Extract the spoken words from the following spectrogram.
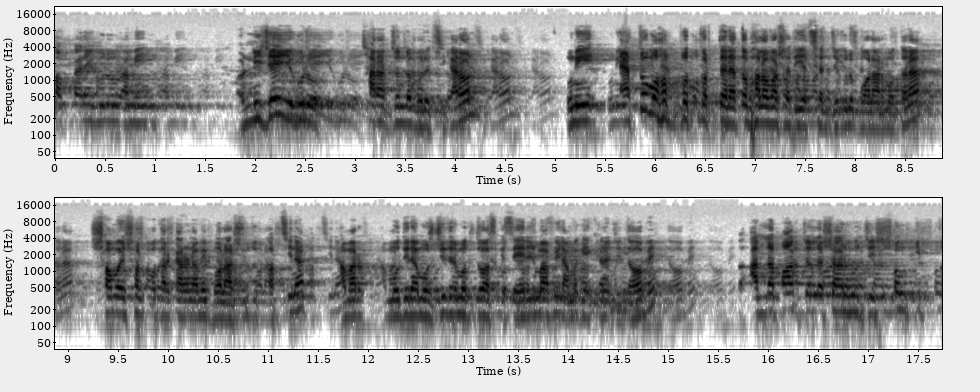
সবকার এগুলো আমি নিজেই এগুলো ছাড়ার জন্য বলেছি। কারণ উনি এত মহব্বত করতেন, এত ভালোবাসা দিয়েছেন যেগুলো বলার মতো না। সময় স্বল্পতার কারণে আমি বলার সুযোগ পাচ্ছি না। আমার মদিনা মসজিদের মধ্যে আজকে সেহরির মাহফিল, আমাকে এখানে যেতে হবে। আল্লাহ পাক জাল্লা শাহরুহ যে সংক্ষিপ্ত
